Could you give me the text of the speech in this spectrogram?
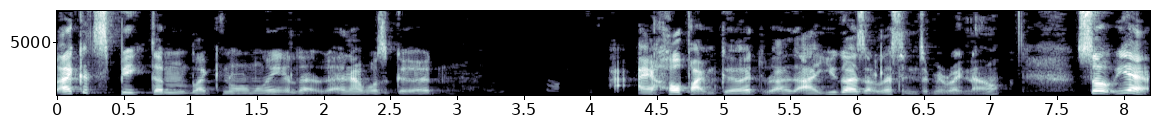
I could speak them like normally, and I was good. I hope I'm good. I, you guys are listening to me right now, so yeah.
